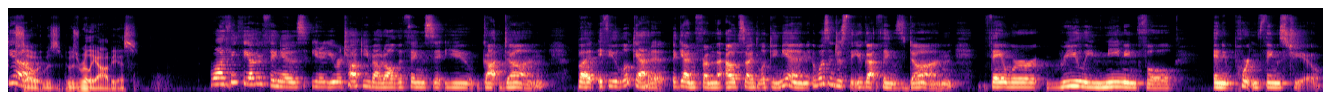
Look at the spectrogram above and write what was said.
Yeah. So it was it was really obvious. Well, I think the other thing is, you know, you were talking about all the things that you got done. But if you look at it again from the outside looking in, it wasn't just that you got things done, they were really meaningful and important things to you.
